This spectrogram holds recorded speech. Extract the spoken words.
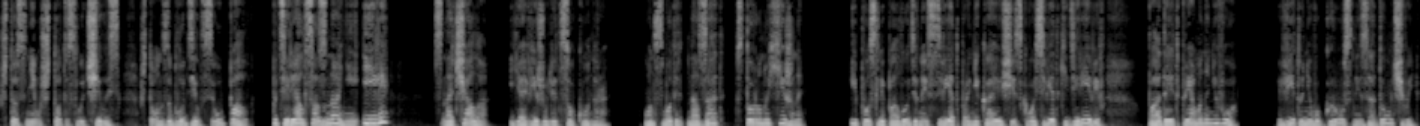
что с ним что-то случилось, что он заблудился, упал, потерял сознание, или... Сначала я вижу лицо Конора, он смотрит назад, в сторону хижины, и после полуденный свет, проникающий сквозь ветки деревьев, падает прямо на него. Вид у него грустный, задумчивый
